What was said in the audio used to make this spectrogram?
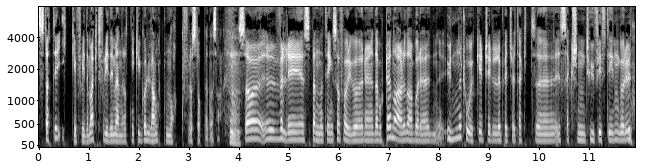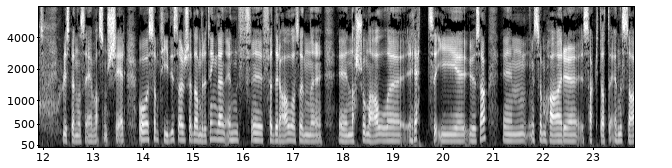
støtter ikke Freedom Act fordi de mener at den ikke går langt nok for å stoppe NSA. Mm. Så eh, veldig spennende ting som foregår eh, der borte. Nå er det da bare under to uker til Patriot Act eh, section 215 går ut. Det blir spennende å se hva som skjer. Og samtidig så har det skjedd andre ting. Det er en eh, føderal, altså en eh, nasjonal eh, rett i USA, eh, som har sagt at NSA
